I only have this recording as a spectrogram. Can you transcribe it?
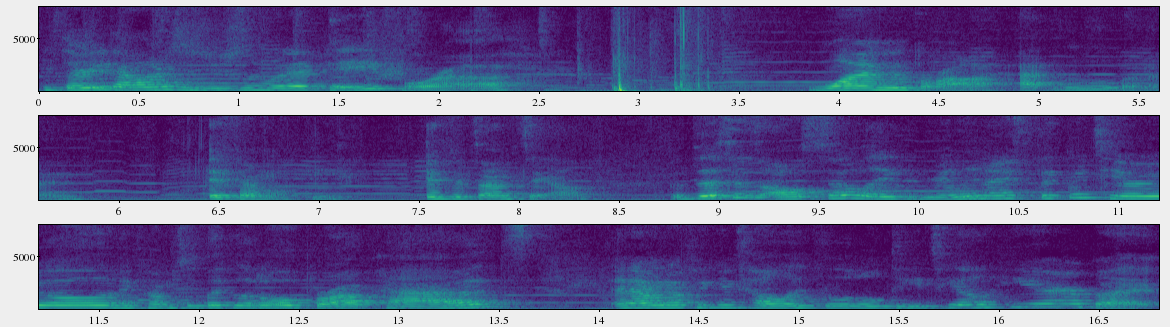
$30 is usually what I pay for uh, one bra at Lululemon, if I'm lucky, if it's on sale. But this is also like really nice thick material and it comes with like little bra pads. And I don't know if you can tell like the little detail here, but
